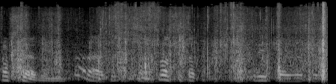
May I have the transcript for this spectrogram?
Та все думаю. Да. Просто так стрійка вже тут.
